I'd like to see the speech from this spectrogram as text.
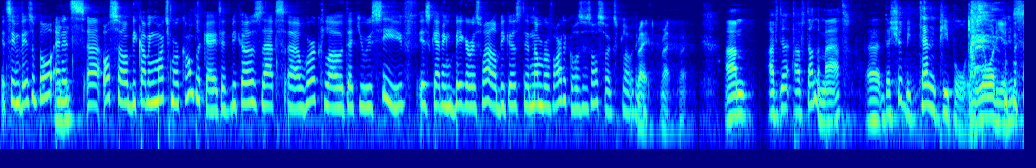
It's invisible mm-hmm. and it's uh, also becoming much more complicated because that uh, workload that you receive is getting bigger as well because the number of articles is also exploding. Right, right, right. Um, I've, done, I've done the math. Uh, there should be 10 people in the audience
